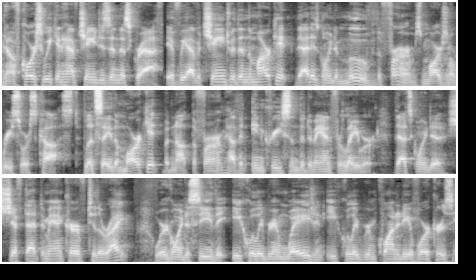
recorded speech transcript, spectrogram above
Now, of course, we can have changes in this graph. If we have a change within the market, that is going to move the firm's marginal resource cost. Let's say the market, but not the firm, have an increase in the demand for labor. That's going to shift that demand curve to the right. We're going to see the equilibrium wage and equilibrium quantity of workers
